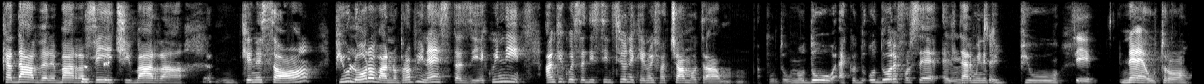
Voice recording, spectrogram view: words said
cadavere, barra feci, barra che ne so, più loro vanno proprio in estasi e quindi anche questa distinzione che noi facciamo tra un, appunto un odore, ecco, odore eh. forse è il mm, termine sì. più, più sì. neutro.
